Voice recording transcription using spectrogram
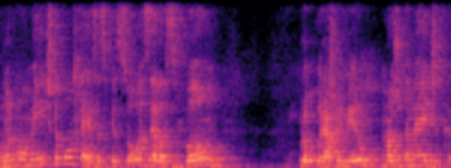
Normalmente o que acontece? As pessoas elas vão procurar primeiro uma ajuda médica.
